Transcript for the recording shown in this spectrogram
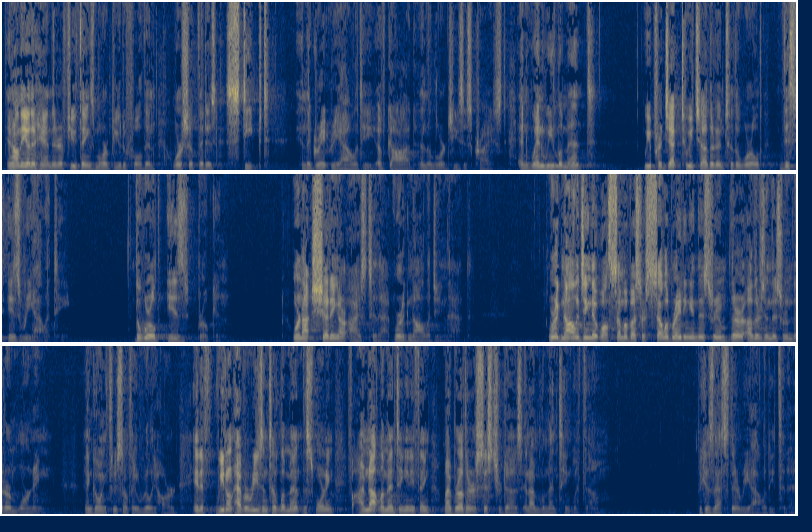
And on the other hand, there are few things more beautiful than worship that is steeped in the great reality of God and the Lord Jesus Christ. And when we lament, we project to each other and to the world this is reality. The world is broken. We're not shutting our eyes to that, we're acknowledging that. We're acknowledging that while some of us are celebrating in this room, there are others in this room that are mourning and going through something really hard. And if we don't have a reason to lament this morning, if I'm not lamenting anything, my brother or sister does, and I'm lamenting with them because that's their reality today.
